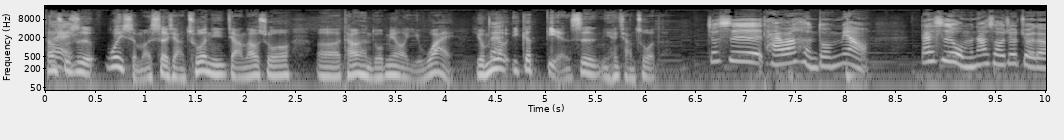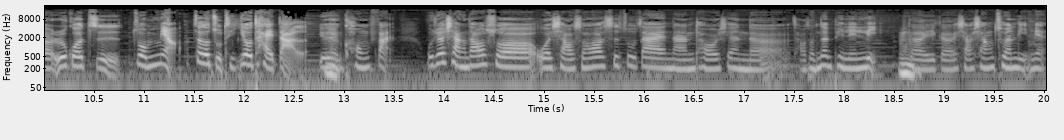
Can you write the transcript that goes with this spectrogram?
当初是为什么设想？除了你讲到说，呃，台湾很多庙以外，有没有一个点是你很想做的？就是台湾很多庙，但是我们那时候就觉得，如果只做庙，这个主题又太大了，有点空泛。我就想到说，我小时候是住在南投县的草屯镇平林里的一个小乡村里面。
